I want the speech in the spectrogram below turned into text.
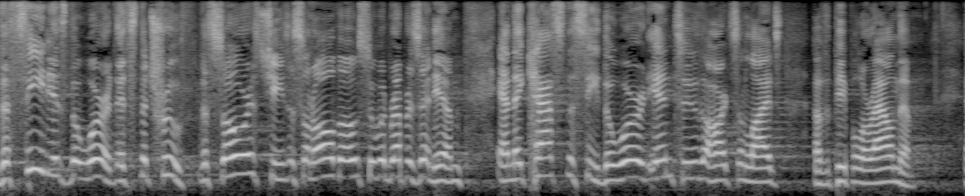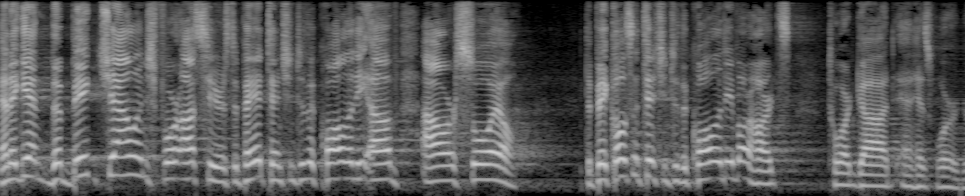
The seed is the word, it's the truth. The sower is Jesus and all those who would represent him, and they cast the seed, the word, into the hearts and lives of the people around them. And again, the big challenge for us here is to pay attention to the quality of our soil, to pay close attention to the quality of our hearts toward God and His Word.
